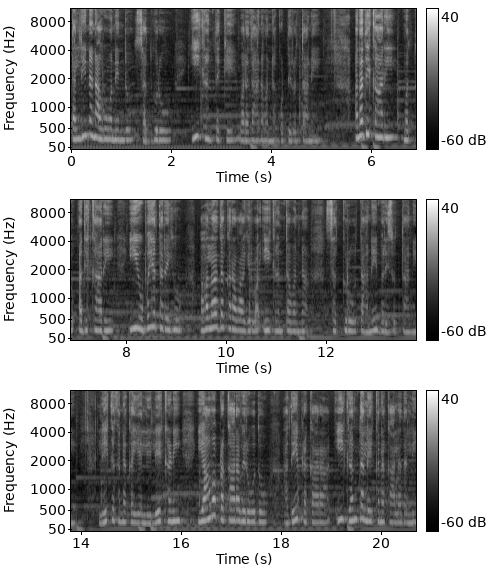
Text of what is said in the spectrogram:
ತಲ್ಲೀನನಾಗುವನೆಂದು ಸದ್ಗುರು ಈ ಗ್ರಂಥಕ್ಕೆ ವರದಾನವನ್ನು ಕೊಟ್ಟಿರುತ್ತಾನೆ. ಅನಧಿಕಾರಿ ಮತ್ತು ಅಧಿಕಾರಿ ಈ ಉಭಯತರೆಯು ಆಹ್ಲಾದಕರವಾಗಿರುವ ಈ ಗ್ರಂಥವನ್ನು ಸದ್ಗುರು ತಾನೇ ಬರೆಸುತ್ತಾನೆ. ಲೇಖಕನ ಕೈಯಲ್ಲಿ ಲೇಖಣಿ ಯಾವ ಪ್ರಕಾರವಿರುವುದೋ ಅದೇ ಪ್ರಕಾರ ಈ ಗ್ರಂಥ ಲೇಖನ ಕಾಲದಲ್ಲಿ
